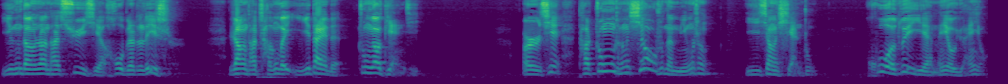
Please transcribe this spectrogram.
应当让他续写后边的历史，让他成为一代的重要典籍。而且他忠诚孝顺的名声一向显著，获罪也没有缘由。”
